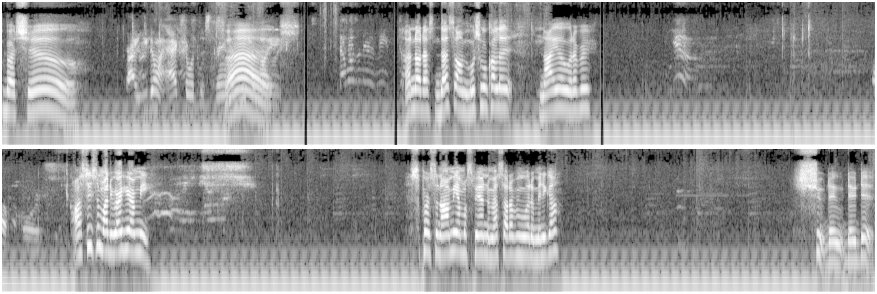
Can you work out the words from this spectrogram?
But chill. Right, you doing action with the screen. and Facts. That wasn't even me. I know that's that's um what you call it? Naya, whatever. Yeah. Of course. I see somebody right here on me. Person on me. I'm gonna spam the mess out of him with a minigun. Shoot, they they did.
